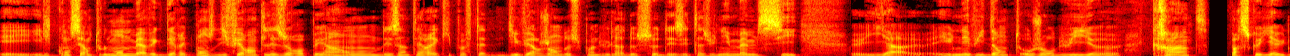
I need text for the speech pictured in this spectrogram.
Et il concerne tout le monde, mais avec des réponses différentes. Les Européens ont des intérêts qui peuvent être divergents de ce point de vue-là de ceux des États-Unis, même si euh, il y a une évidente aujourd'hui euh, crainte parce qu'il y a une,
